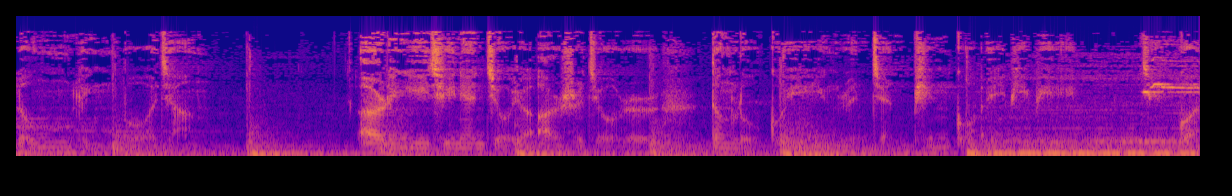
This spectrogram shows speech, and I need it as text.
龙鳞播讲。二零一七年九月二十九日，登录鬼影人间苹果 APP 及官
